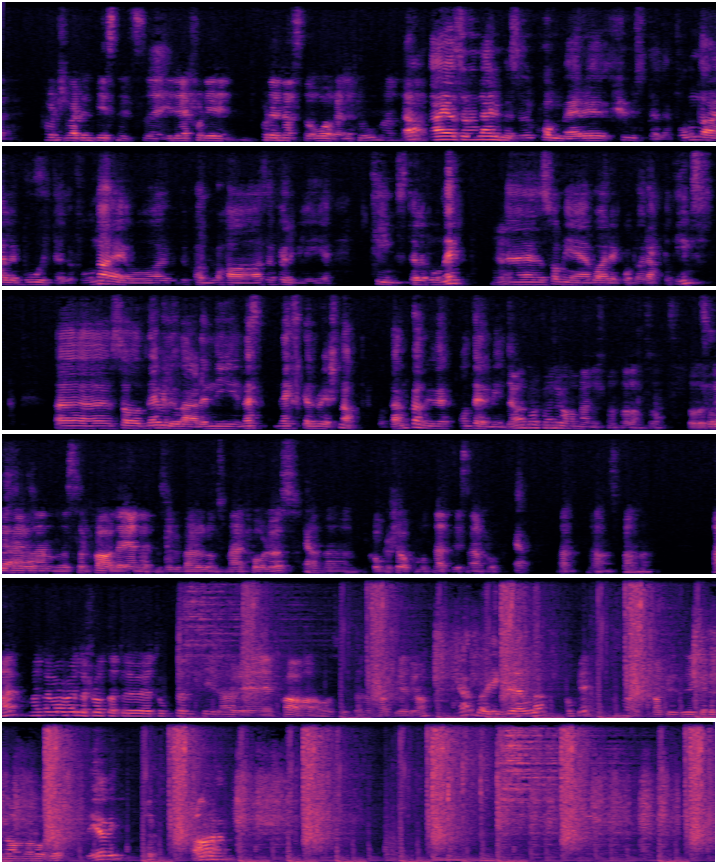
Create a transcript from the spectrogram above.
kanskje vært en businessidé for, de, for det neste år eller to. Men, Ja, nei, altså Det nærmeste du kommer hustelefon da, eller bordtelefon, da, er jo Du kan jo ha selvfølgelig Teams-telefoner, Ja. eh, som er bare kobla rett på Teams. Eh, så det vil jo være det nye next, next generation. da. Og dem kan du håndtere mye. ja, da kan du ha management av dem. Så. Så det blir er- mer den sentrale enheten som du bærer rundt som er trådløs. Ja. Men uh, kobler seg opp mot nettet istedenfor. Ja. Ja, ja, spennende. Nei, men det var veldig flott at du tok deg tid her i Praha og sitter og snakker litt. Grann. Ja, Bare hyggelig det, Ola. OK, da snakkes vi sikkert i navnet også. Det gjør vi. Ja.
